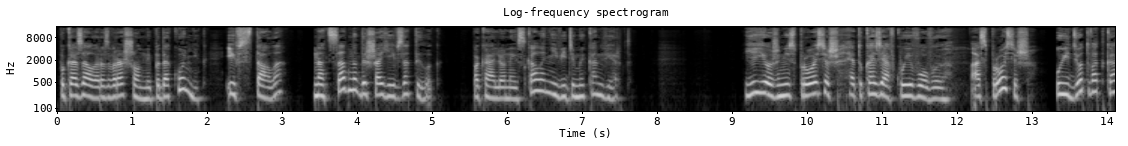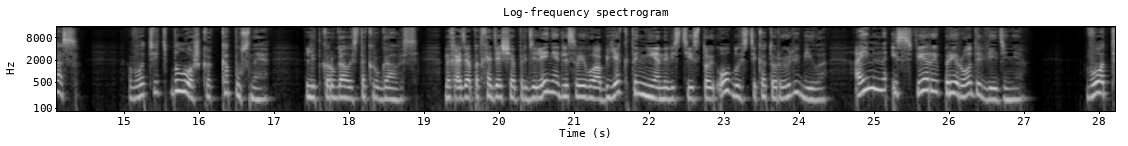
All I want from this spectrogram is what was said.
показала разворошенный подоконник и встала, надсадно дыша ей в затылок, пока Алена искала невидимый конверт. «Ее же не спросишь, эту козявку и а спросишь — уйдет в отказ. Вот ведь бложка капустная — Литка ругалась так ругалась, находя подходящее определение для своего объекта ненависти из той области, которую любила, а именно из сферы природоведения. «Вот,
